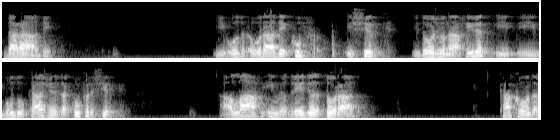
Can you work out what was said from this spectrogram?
da radi i urade kufr i širk i dođu na ahiret i, i budu kažnjeni za kufr i širk. Allah im je odredio da to radi. Kako onda,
